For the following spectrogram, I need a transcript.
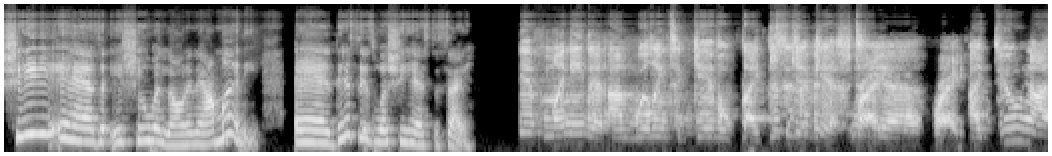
she has an issue with loaning out money. And this is what she has to say. Give money that I'm willing to give, like this is a gift. Right. Yeah. Right. I do not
